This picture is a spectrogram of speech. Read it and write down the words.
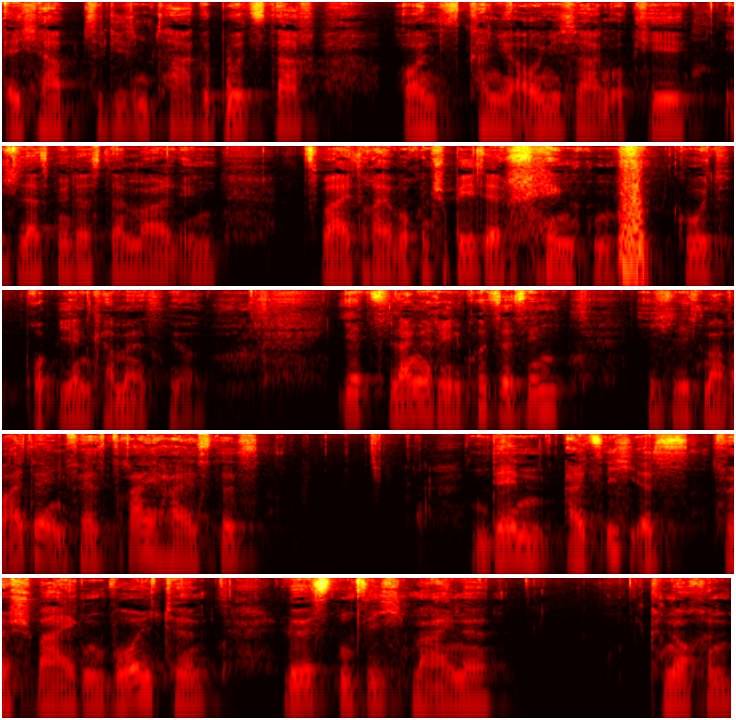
ich habe zu diesem Tag Geburtstag und kann ja auch nicht sagen, okay, ich lasse mir das dann mal in zwei, drei Wochen später schenken. Gut, probieren kann man es, ja. Jetzt lange Rede, kurzer Sinn. Ich lese mal weiter. In Vers 3 heißt es, denn als ich es verschweigen wollte, lösten sich meine Knochen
